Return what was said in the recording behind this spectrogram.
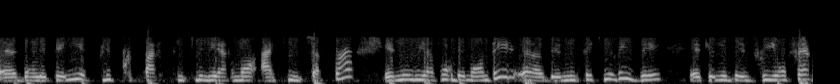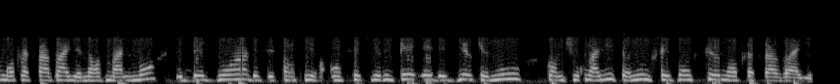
euh, dans le pays et plus particulièrement à Kinshasa. Et nous lui avons demandé de nous sécuriser et que nous devrions faire notre travail normalement, besoin de se sentir en sécurité et de dire que nous, comme journalistes, nous ne faisons que notre travail.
